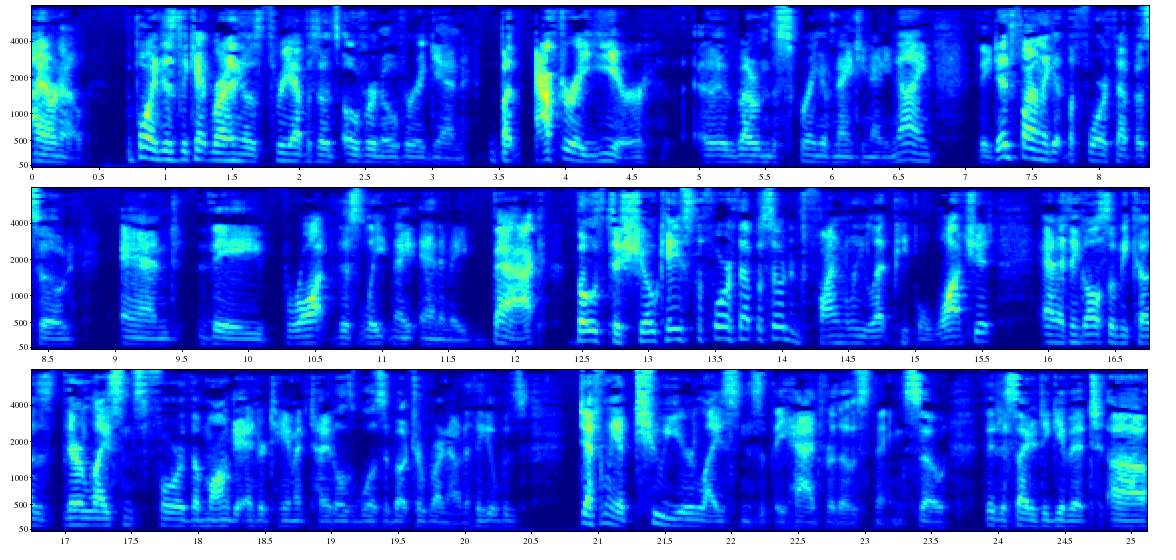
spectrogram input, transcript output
I don't know. The point is they kept running those three episodes over and over again. But after a year, uh, about in the spring of 1999, they did finally get the fourth episode, and they brought this late night anime back, both to showcase the fourth episode and finally let people watch it, and I think also because their license for the manga entertainment titles was about to run out. I think it was definitely a two year license that they had for those things, so they decided to give it uh,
